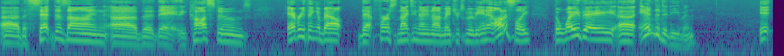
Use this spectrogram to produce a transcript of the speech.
Uh, the set design, uh, the, the the costumes, everything about that first 1999 Matrix movie, and honestly, the way they uh, ended it, even it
